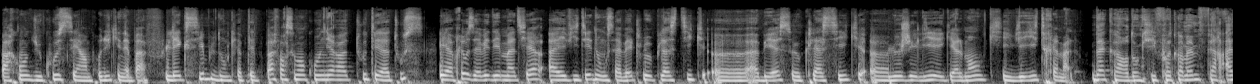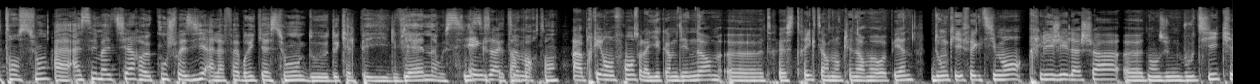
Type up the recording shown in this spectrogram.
Par contre, du coup, c'est un produit qui n'est pas flexible, donc il va peut-être pas forcément convenir à toutes et à tous. Et après, vous avez des matières à éviter, donc ça va être le plastique euh, ABS classique, euh, le gélie également qui vieillit très mal. D'accord, donc il faut quand même faire attention à, à ces matières euh, qu'on choisit, à la fabrication, de, de quel pays ils viennent aussi. C'est important. Après, en France, voilà, il y a comme des normes euh, très strictes, hein, donc les normes européennes. Donc, effectivement, privilégier l'achat euh, dans une boutique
